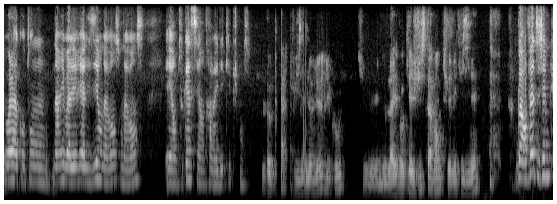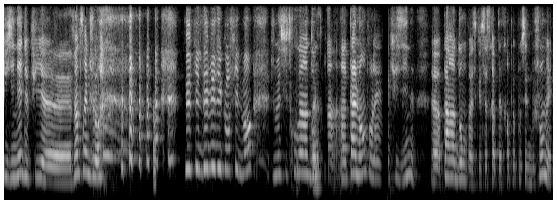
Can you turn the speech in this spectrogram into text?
Et voilà, quand on arrive à les réaliser, on avance, on avance. Et en tout cas, c'est un travail d'équipe, je pense. Le plat que tu cuisines le mieux du coup Tu nous l'as évoqué juste avant que tu aimais cuisiner. Bah, en fait, j'aime cuisiner depuis euh, 25 jours. depuis le début du confinement, je me suis trouvé un don, un, un talent pour la cuisine. Euh, pas un don, parce que ça serait peut-être un peu poussé le bouchon, mais,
